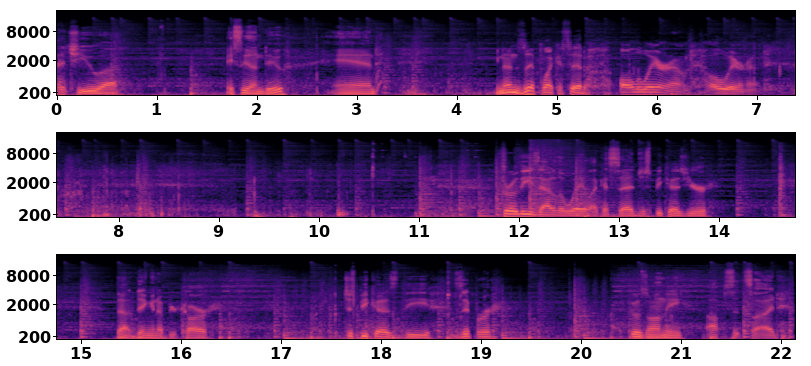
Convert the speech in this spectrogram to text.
that you uh, basically undo and you can unzip, like I said, all the way around, all the way around. Throw these out of the way, like I said, just because you're without dinging up your car. Just because the zipper goes on the opposite side,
